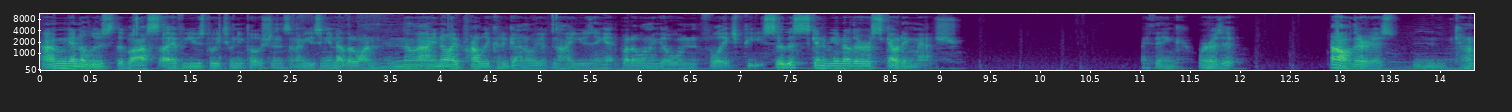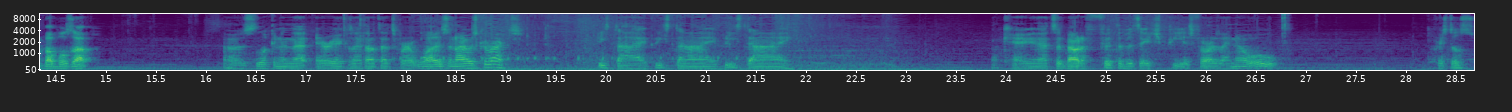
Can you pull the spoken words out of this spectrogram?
I'm gonna lose the boss. I've used way too many potions, and I'm using another one. And I know I probably could have gotten away with not using it, but I want to go in full HP. So this is gonna be another scouting match. I think. Where is it? Oh, there it is. It kind of bubbles up. I was looking in that area because I thought that's where it was, and I was correct. Please die, please die, please die. Okay, that's about a fifth of his HP as far as I know. Oh. Crystals?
